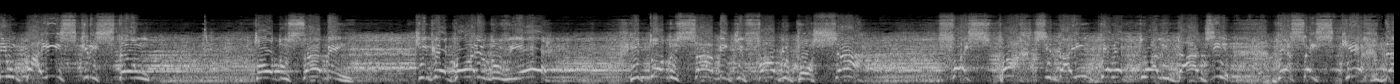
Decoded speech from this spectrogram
em um país cristão. Todos sabem que Gregório do Vier e todos sabem que Fábio Pochá faz parte da intelectualidade dessa esquerda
